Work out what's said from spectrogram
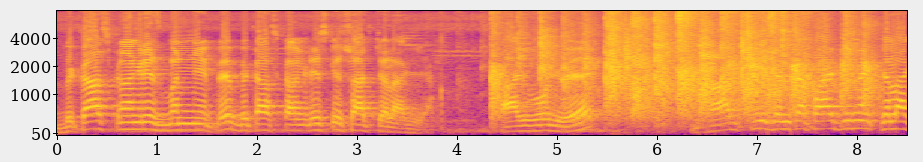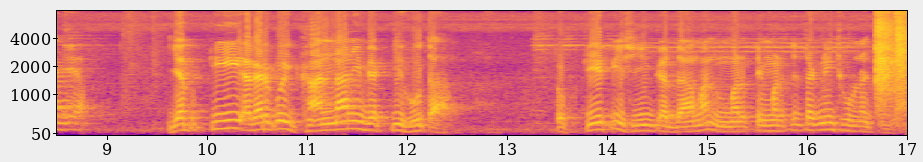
विकास कांग्रेस बनने पे विकास कांग्रेस के साथ चला गया। आज वो जो है भारतीय जनता पार्टी में चला गया। जबकि अगर कोई खानदानी व्यक्ति होता तो के पी सिंह का दामन मरते मरते तक नहीं छोड़ना चाहिए।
